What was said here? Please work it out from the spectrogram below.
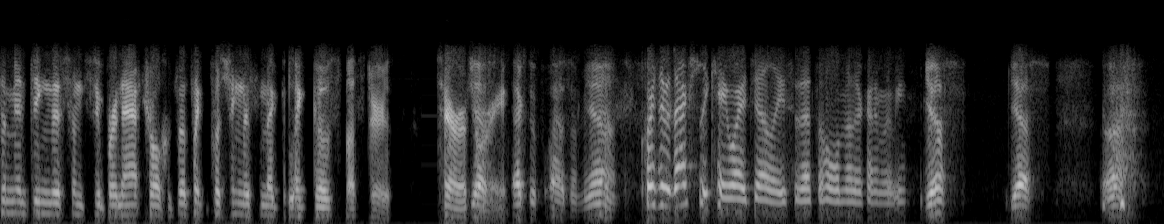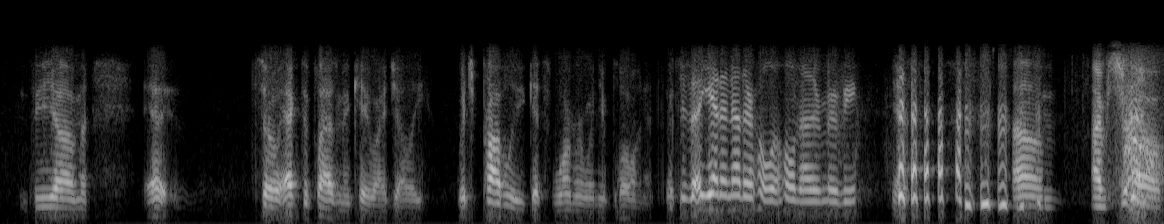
cementing this in supernatural because that's like pushing this in like like Ghostbusters yes territory. ectoplasm yeah Of course, it was actually KY jelly, so that's a whole other kind of movie. Yes, yes. Uh, the um, uh, so ectoplasmic KY jelly, which probably gets warmer when you blow on it. Which is uh, yet another whole whole other movie. Yes. um, I'm sure. Wow.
